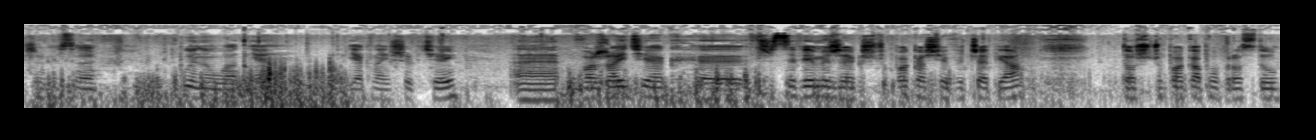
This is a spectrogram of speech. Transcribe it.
Żeby sobie płynął ładnie, jak najszybciej. E, uważajcie, jak e, wszyscy wiemy, że jak szczupaka się wyczepia, to szczupaka po prostu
